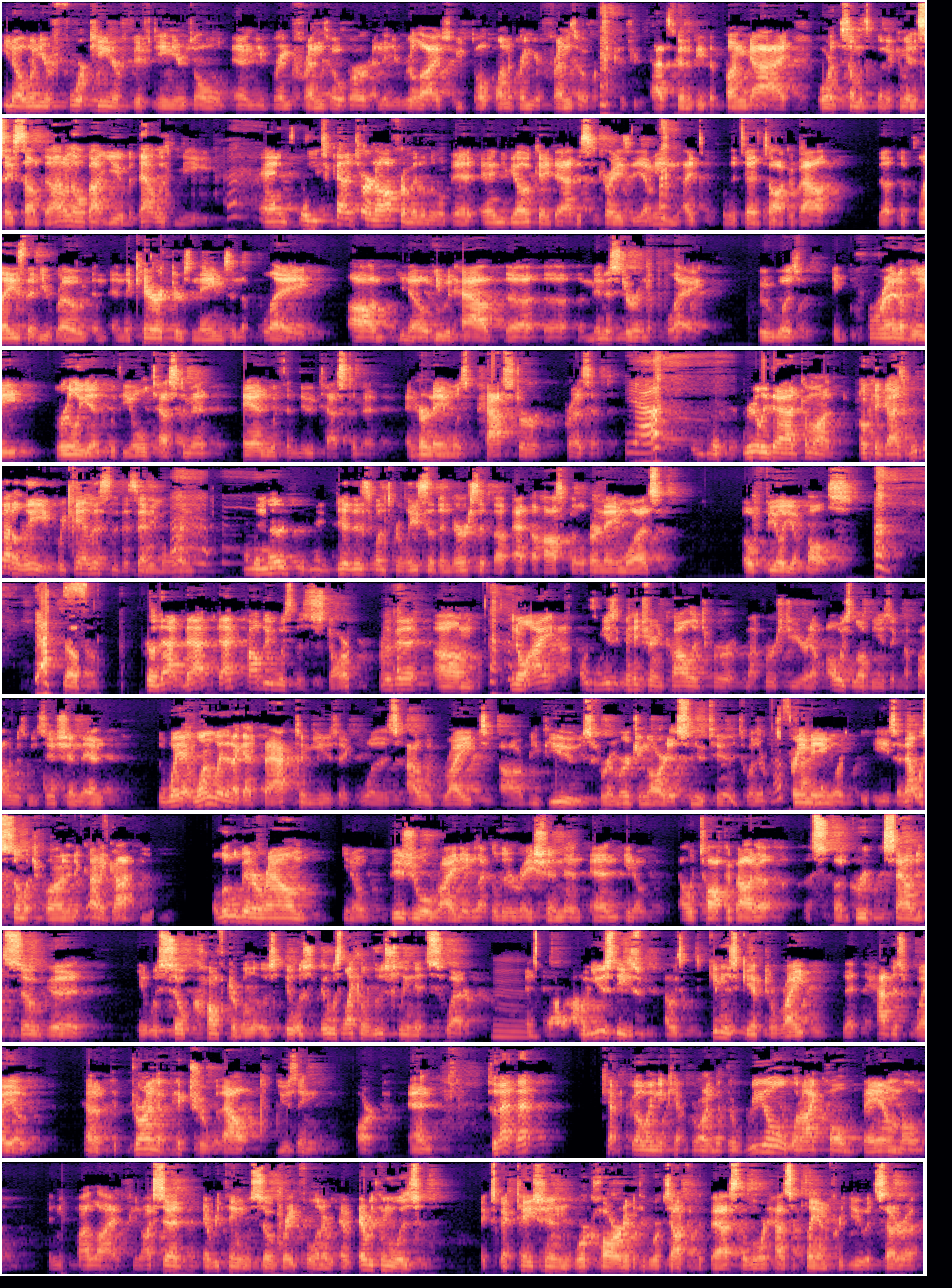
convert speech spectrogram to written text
you know, when you're 14 or 15 years old and you bring friends over, and then you realize you don't want to bring your friends over because your dad's going to be the fun guy, or someone's going to come in and say something. I don't know about you, but that was me. And so you kind of turn off from it a little bit, and you go, "Okay, Dad, this is crazy." I mean, I took the TED talk about the, the plays that he wrote and, and the characters' names in the play um, you know, he would have the, the, the minister in the play who was incredibly brilliant with the Old Testament and with the New Testament. And her name was Pastor Present. Yeah. really, Dad? Come on. Okay, guys, we've got to leave. We can't listen to this anymore. And, and the nurse, did this one's for Lisa, the nurse at the, at the hospital, her name was Ophelia Pulse. yes. So, so that, that, that probably was the start of it. Um, you know, I, I was a music major in college for my first year, and I've always loved music. My father was a musician, and the way one way that I got back to music was I would write uh, reviews for emerging artists, new tunes, whether it was That's streaming fun. or CDs, and that was so much fun. And it kind of got me a little bit around, you know, visual writing, like alliteration, and and you know, I would talk about a, a, a group that sounded so good it was so comfortable. It was it was it was like a loosely knit sweater. Mm. And so I would use these. I was given this gift to write that had this way of kind of drawing a picture without using art, and so that that kept going and kept growing. But the real what I call bam moment in my life, you know, I said everything was so grateful and everything was expectation, work hard, everything works out for the best. The Lord has a plan for you, etc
